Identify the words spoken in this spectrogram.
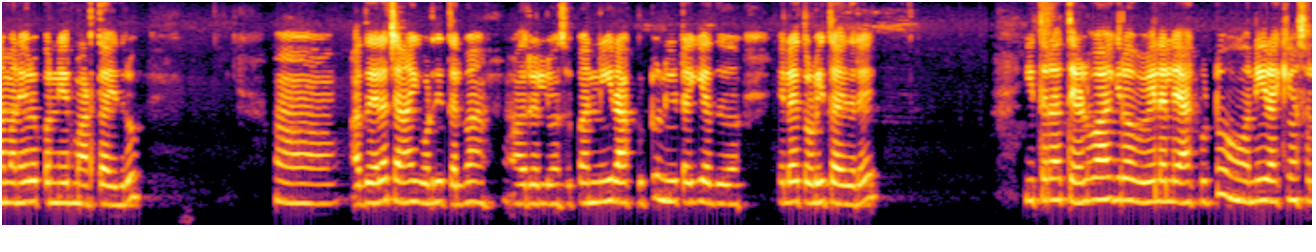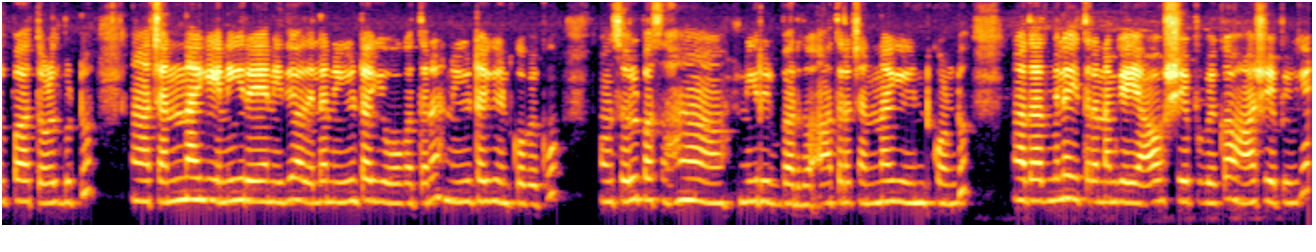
ನಮ್ಮ ಮನೆಯವರೇ ಪನ್ನೀರ್ ಮಾಡ್ತಾಯಿದ್ರು. ಅದೆಲ್ಲ ಚೆನ್ನಾಗಿ ಒಡೆದಿತ್ತಲ್ವಾ? ಅದರಲ್ಲಿ ಒಂದು ಸ್ವಲ್ಪ ನೀರು ಹಾಕ್ಬಿಟ್ಟು ನೀಟಾಗಿ ಅದು ಎಲ್ಲ ತೊಳಿತಾ ಇದ್ದಾರೆ ಈ ಥರ ತೆಳುವಾಗಿರೋ ವೇಲಲ್ಲಿ ಹಾಕ್ಬಿಟ್ಟು ನೀರು ಹಾಕಿ ಒಂದು ಸ್ವಲ್ಪ ತೊಳೆದ್ಬಿಟ್ಟು ಚೆನ್ನಾಗಿ ನೀರು ಏನಿದೆಯೋ ಅದೆಲ್ಲ ನೀಟಾಗಿ ಹೋಗೋ ಥರ ನೀಟಾಗಿ ಹಿಂಡ್ಕೋಬೇಕು. ಒಂದು ಸ್ವಲ್ಪ ಸಹ ನೀರು ಇರಬಾರ್ದು, ಆ ಥರ ಚೆನ್ನಾಗಿ ಹಿಂಡ್ಕೊಂಡು ಅದಾದಮೇಲೆ ಈ ಥರ ನಮಗೆ ಯಾವ ಶೇಪ್ ಬೇಕೋ ಆ ಶೇಪಿಗೆ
